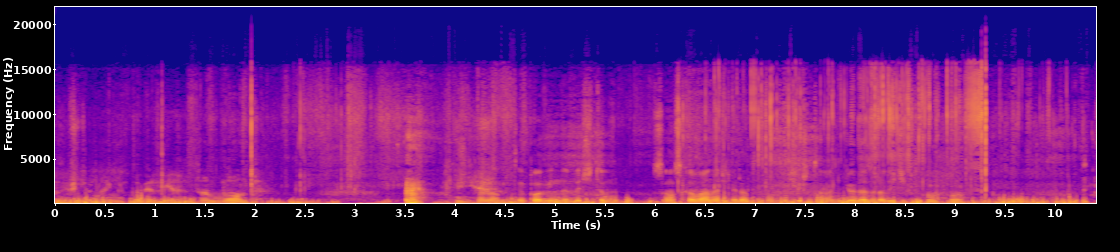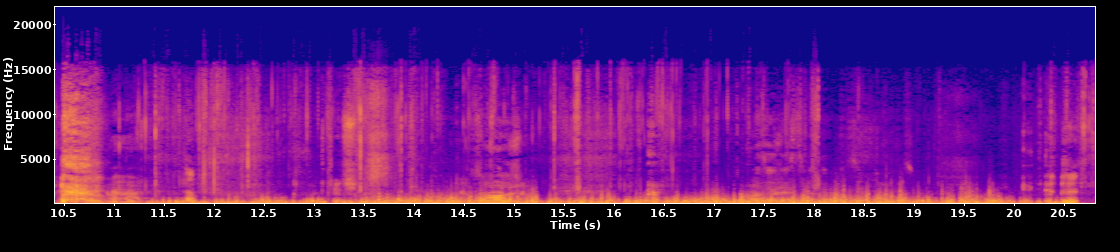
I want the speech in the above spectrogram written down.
to jeszcze daj mi powiedz, jest tam błąd. Lampy powinny być tu. Są schowane w środku. Musisz tą dziurę zrobić. Mhm. Aha, No. faktycznie. Bardzo mądrze.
